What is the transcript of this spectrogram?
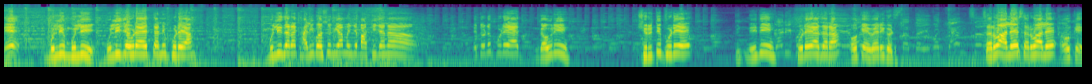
ए मुली मुली मुली जेवढ्या आहेत त्यांनी पुढे या. मुली जरा खाली बसून घ्या म्हणजे बाकीच्यांना हे थोडं पुढे या. गौरी श्रुती पुढे ये. निधी पुढे या जरा. ओके व्हेरी गुड सर्व आले सर्व आले. ओके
